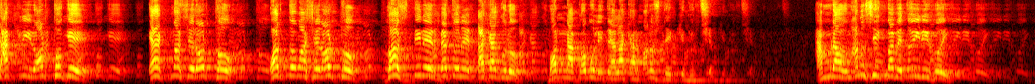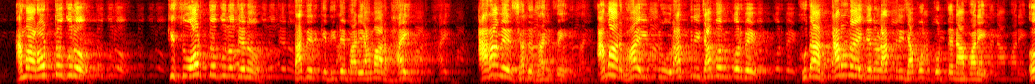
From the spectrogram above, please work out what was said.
চাকরির অর্থকে এক মাসের অর্থ, অর্ধ মাসের অর্থ, দশ দিনের বেতনের টাকাগুলো বন্যা কবলিত এলাকার মানুষদেরকে দিচ্ছে। আমরাও মানসিক ভাবে তৈরি হই। আমার অর্থগুলো, কিছু অর্থগুলো যেন তাদেরকে দিতে পারি, আমার ভাই আরামের সাথে থাকবে। আমার ভাই একটু রাত্রি যাপন করবে, ক্ষুধার তাড়নায় যেন রাত্রি যাপন করতে না পারে। ও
